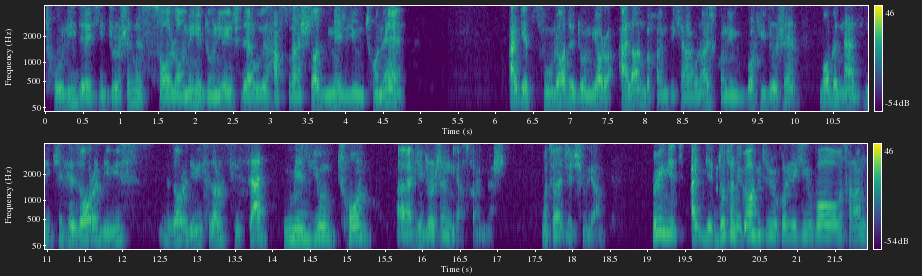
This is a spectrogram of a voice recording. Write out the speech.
تولید هیدروژن سالانه دنیا یه چیزی در حدود 70 80 میلیون تونه اگه فولاد دنیا رو الان بخوایم دیکربونایز کنیم با هیدروژن ما به نزدیک 1200 1200 1300 میلیون تن هیدروژن نیاز خواهیم داشت. متوجه چی میگم؟ ببین دو تا نگاه می‌تونی بکنی. یکی با مثلا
